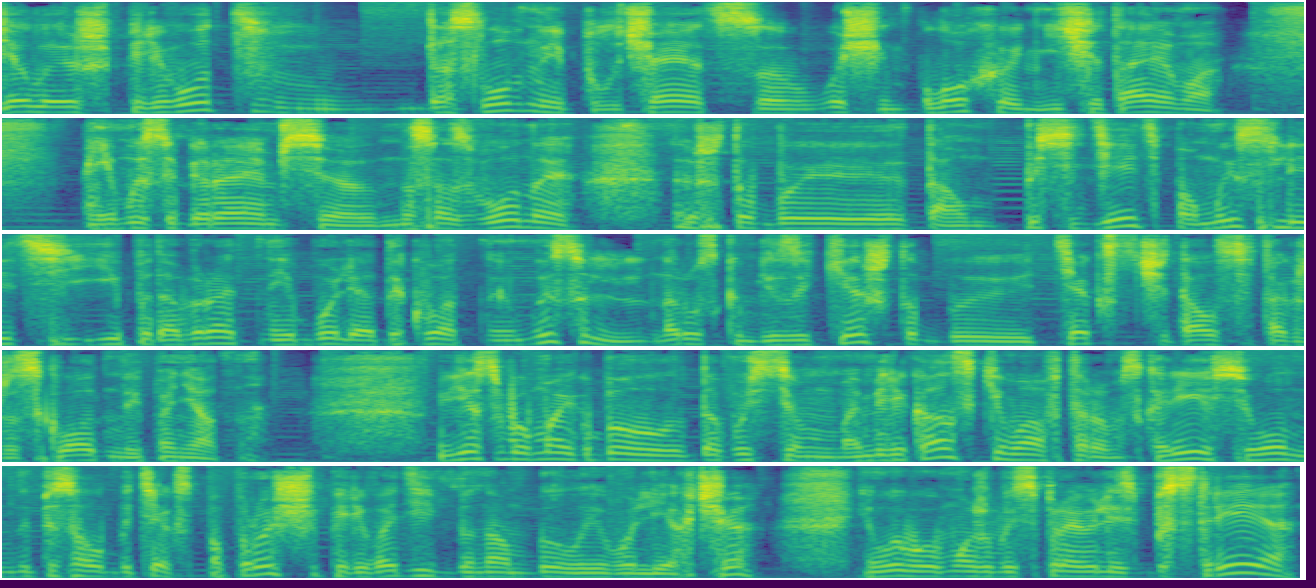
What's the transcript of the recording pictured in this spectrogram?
делаешь перевод дословно и получается очень плохо, нечитаемо. И мы собираемся на созвоны, чтобы там посидеть, помыслить и подобрать наиболее адекватную мысль на русском языке, чтобы текст читался также складно и понятно. Если бы Майк был, допустим, американским автором, скорее всего, он написал бы текст попроще, переводить бы нам было его легче, и мы бы, может быть, справились быстрее,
